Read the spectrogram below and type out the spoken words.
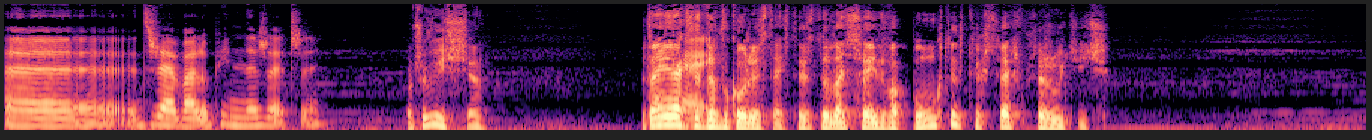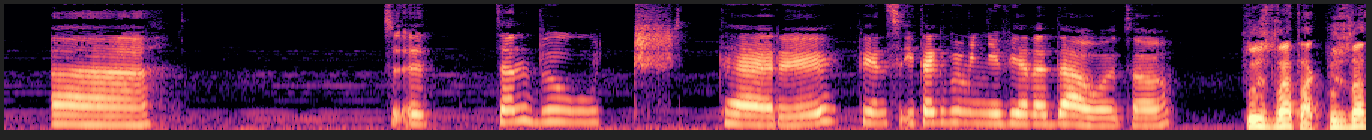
e, drzewa lub inne rzeczy. Oczywiście. Pytanie, jak Okej. chcesz to wykorzystać? Chcesz dodać sobie dwa punkty, czy chcesz przerzucić? E, t- ten był cztery, więc i tak by mi niewiele dało to. Plus dwa, tak. Plus dwa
